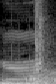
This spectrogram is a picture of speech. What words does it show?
girl.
